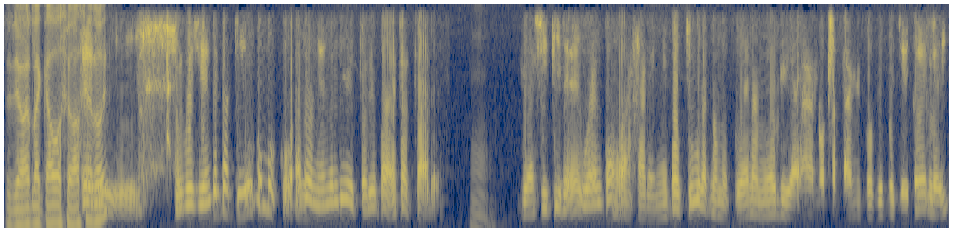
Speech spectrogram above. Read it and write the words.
de llevarla a cabo se va a hacer el, hoy. el presidente partido convocó a la reunión del directorio para esta tarde. Mm. Yo así tiré de vuelta, bajaré mi postura, no me pueden a mí obligar a no tratar mi propio proyecto de ley.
